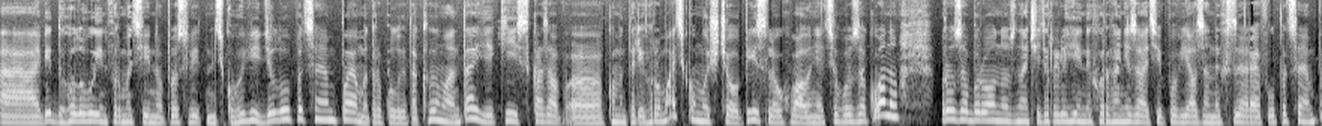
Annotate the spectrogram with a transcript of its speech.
е, від голови інформаційно-просвітницького відділу УПЦ МП митрополита Климента, який сказав е, в коментарі громадському, що після ухвалення цього закону про заборону, значить, релігійних організацій пов'язаних з РФ УПЦ МП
